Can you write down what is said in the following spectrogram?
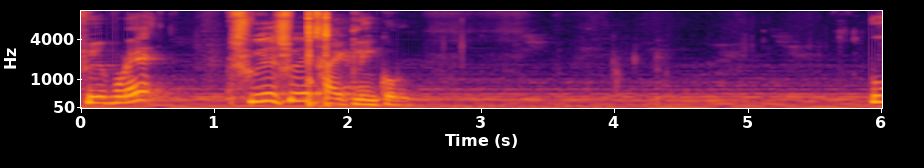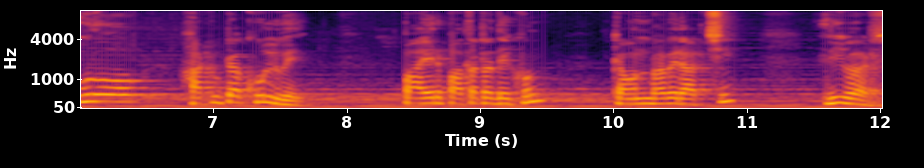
শুয়ে পড়ে, শুয়ে শুয়ে সাইক্লিং করুন। পুরো হাঁটুটা খুলবে, পায়ের পাতাটা দেখুন, কেমনভাবে রাখছি। রিভার্স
